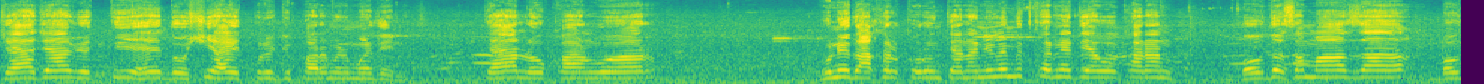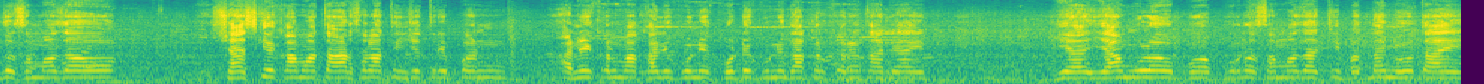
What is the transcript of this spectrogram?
ज्या ज्या व्यक्ती हे दोषी आहेत पोलीस डिपार्टमेंटमधील त्या लोकांवर गुन्हे दाखल करून त्यांना निलंबित करण्यात यावं. कारण बौद्ध समाजा बौद्ध समाजावर शासकीय कामात अडथळा तीनशे त्रेपन्न अनेक कलमाखाली गुन्हे खोटे गुन्हे दाखल करण्यात आले आहेत. या यामुळं ब- पूर्ण समाजाची बदनामी होत आहे.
